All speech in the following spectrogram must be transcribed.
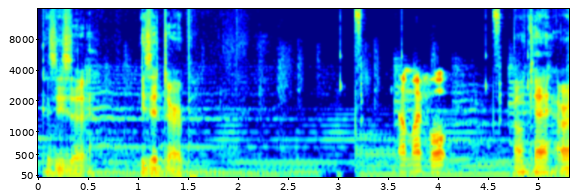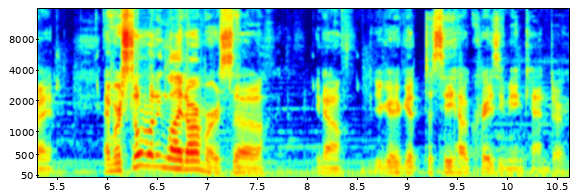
Because he's a he's a derp. Not my fault. Okay, alright. And we're still running light armor, so you know, you're gonna get to see how crazy me and Kent are.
